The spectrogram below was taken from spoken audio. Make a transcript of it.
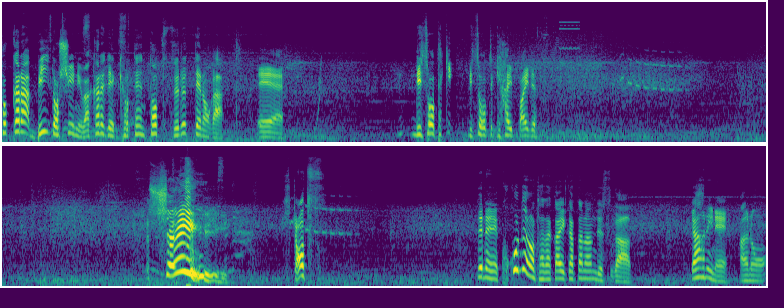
そこから B と C に分かれて拠点突するっていうのが、えー、理想的理想的ハイパイです。シェイ一つ。でねここでの戦い方なんですがやはりねあの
